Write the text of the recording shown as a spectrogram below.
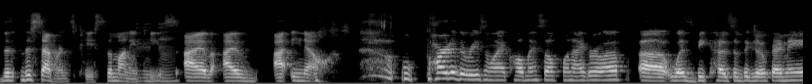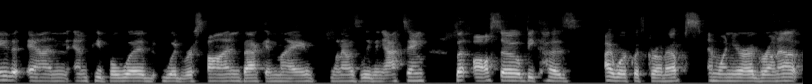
the, the severance piece, the money piece. Mm-hmm. I've, I've, I, you know, part of the reason why I called myself when I grew up uh, was because of the joke I made, and and people would would respond back in my when I was leaving acting, but also because I work with grown-ups, and when you're a grown-up,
